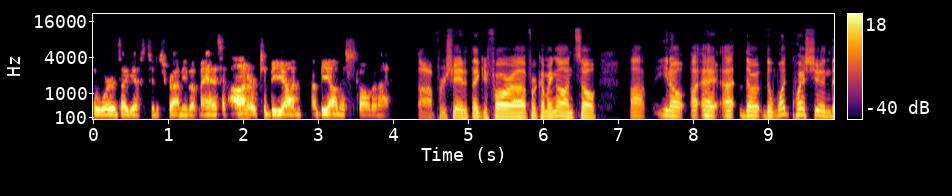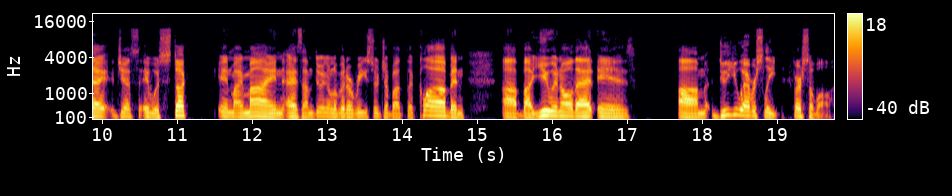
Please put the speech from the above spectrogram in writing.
the words, I guess, to describe me. But man, it's an honor to be on be on this call tonight. Oh, appreciate it. Thank you for uh, for coming on. So, uh, you know, I, I, I, the the one question that just it was stuck in my mind as I'm doing a little bit of research about the club and uh, about you and all that is, um, do you ever sleep? First of all,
